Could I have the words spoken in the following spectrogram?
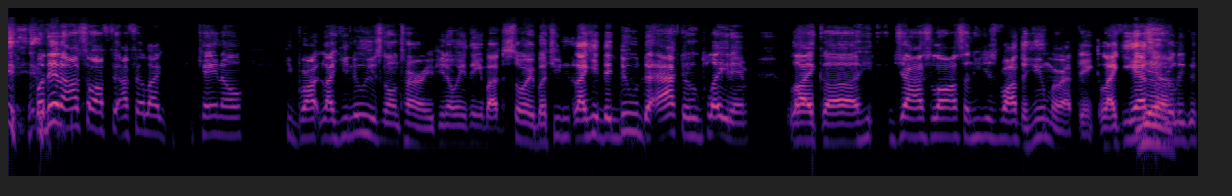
it. but then also I feel, I feel like Kano, he brought like you knew he was gonna turn if you know anything about the story. But you like he the dude, the actor who played him, like uh he, Josh Lawson, he just brought the humor. I think like he has Yeah. some really good,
